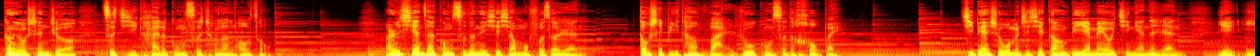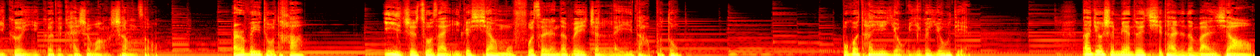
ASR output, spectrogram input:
更有甚者，自己开了公司，成了老总。而现在公司的那些项目负责人，都是比他晚入公司的后辈。即便是我们这些刚毕业没有几年的人，也一个一个的开始往上走，而唯独他。一直坐在一个项目负责人的位置，雷打不动。不过他也有一个优点，那就是面对其他人的玩笑，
